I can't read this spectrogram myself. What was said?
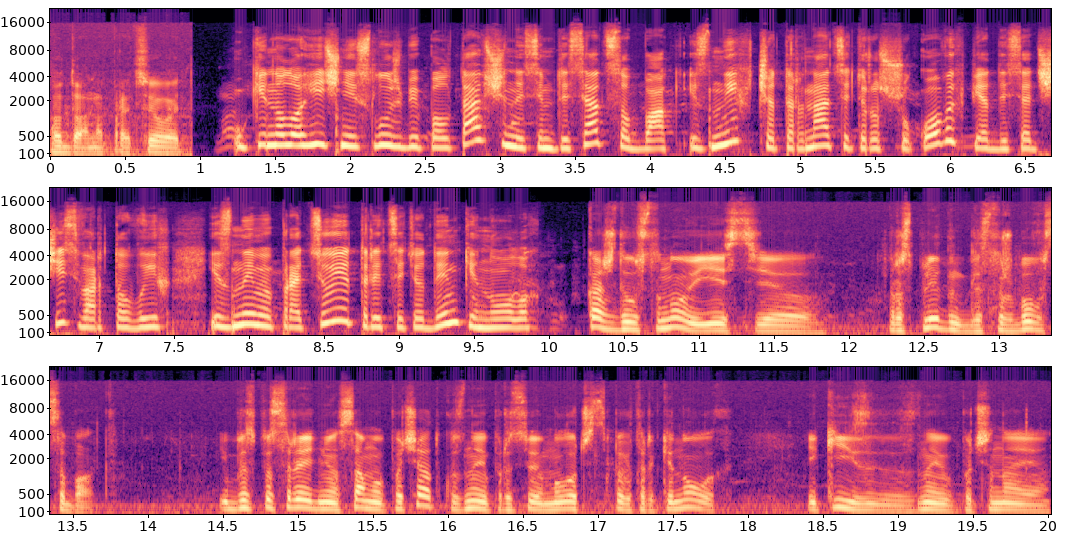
года напрацьовувати. У кінологічній службі Полтавщини 70 собак, із них 14 розшукових, 56 вартових. Із ними працює 31 кінолог. В кожній установі є е, розплідник для службових собак. І безпосередньо з самого початку з нею працює молодший спектр кінолог, який з нею починає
